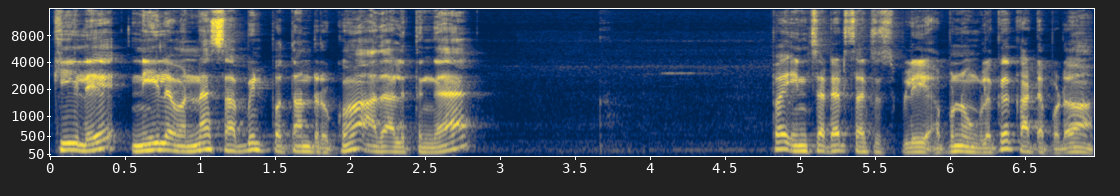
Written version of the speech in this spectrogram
கீழே நீல வண்ண சப்மிட் பொத்தான் இருக்கும். அதை அழுத்துங்க. இப்போ இன்சர்டட் சக்ஸஸ்ஃபுல்லி அப்படின்னு உங்களுக்கு காட்டப்படும்.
